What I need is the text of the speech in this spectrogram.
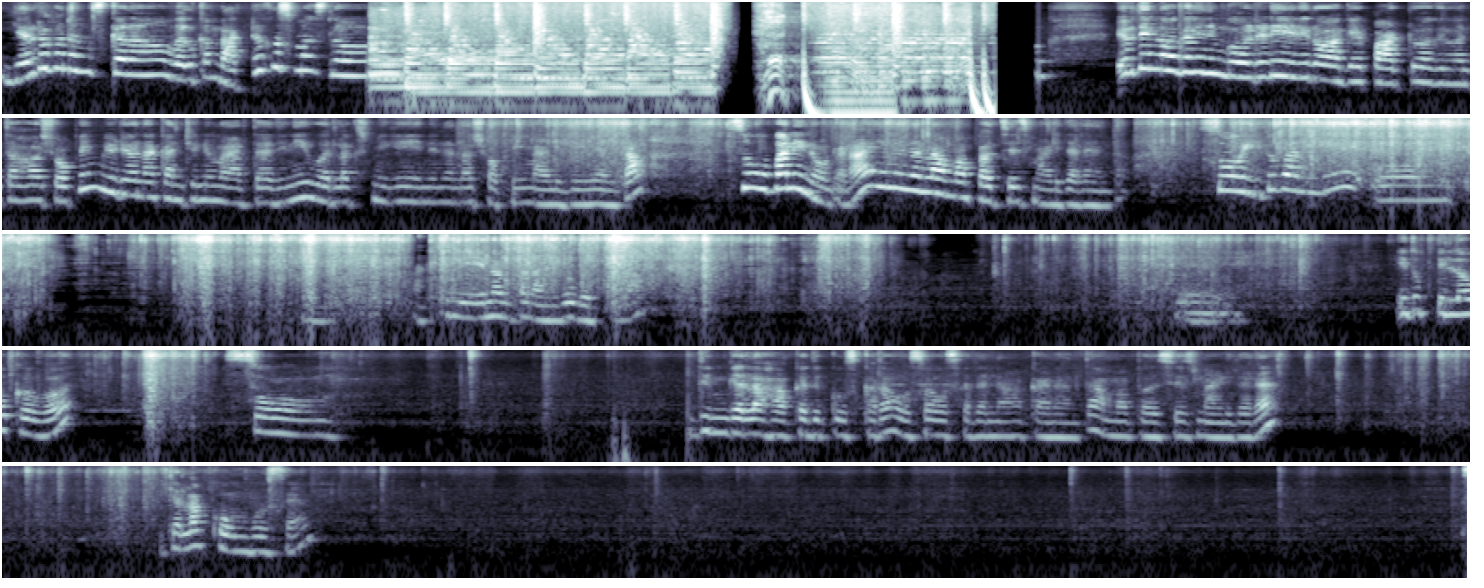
ಎಲ್ರಿಗೂ ನಮಸ್ಕಾರ. Welcome back to Christmas ಲೋ ಇವತ್ತಿನ ಲೋಗಲ್ಲಿ ನಿಮ್ಗೆ ಆಲ್ರೆಡಿ ಹೇಳಿರೋ ಹಾಗೆ ಪಾರ್ಟ್ ಟು ಆಗಿರುವಂತಹ ಶಾಪಿಂಗ್ ವಿಡಿಯೋನ ಕಂಟಿನ್ಯೂ ಮಾಡ್ತಾ ಇದ್ದೀನಿ. ವರಲಕ್ಷ್ಮಿಗೆ ಏನೇನೆಲ್ಲ ಶಾಪಿಂಗ್ ಮಾಡಿದ್ದೀವಿ ಅಂತ. ಸೊ ಬನ್ನಿ ನೋಡೋಣ ಏನೇನೆಲ್ಲ ಅಮ್ಮ ಪರ್ಚೇಸ್ ಮಾಡಿದ್ದಾರೆ ಅಂತ. ಸೊ ಇದು ಬಂದು ಆ್ಯಕ್ಚುಲಿ ಏನು ಅಂತ ನನಗೂ ಗೊತ್ತಿಲ್ಲ. ಇದು ಪಿಲ್ಲೋ ಕವರ್ ಸೊ ನಿಮಗೆಲ್ಲ ಹಾಕೋದಕ್ಕೋಸ್ಕರ ಹೊಸ ಹೊಸದನ್ನು ಹಾಕೋಣ ಅಂತ ಅಮ್ಮ ಪರ್ಚೇಸ್ ಮಾಡಿದ್ದಾರೆ. ಇದೆಲ್ಲ ಕೊಂಬೂಸೆ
